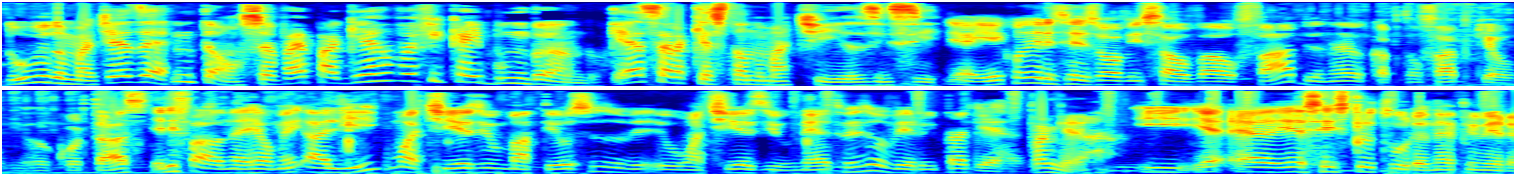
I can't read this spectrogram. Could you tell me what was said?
Dúvida do Matias é: então, você vai pra guerra ou vai ficar aí bumbando? Que essa era a questão do Matias em si. E aí, quando eles resolvem salvar o Fábio, né? O Capitão Fábio, que é o Miguel Cortaz, ele fala, né? Realmente, ali o Matias e o Matheus, o Matias e o Neto resolveram ir pra guerra. Pra guerra. E é, é essa estrutura, né, primeiro,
